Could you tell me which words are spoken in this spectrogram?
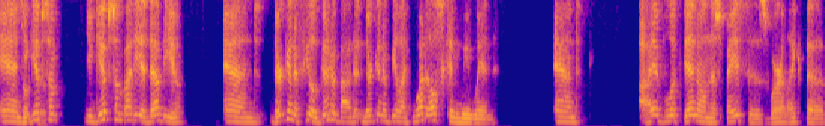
And so you give true. some you give somebody a W and they're going to feel good about it and they're going to be like what else can we win and i have looked in on the spaces where like the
